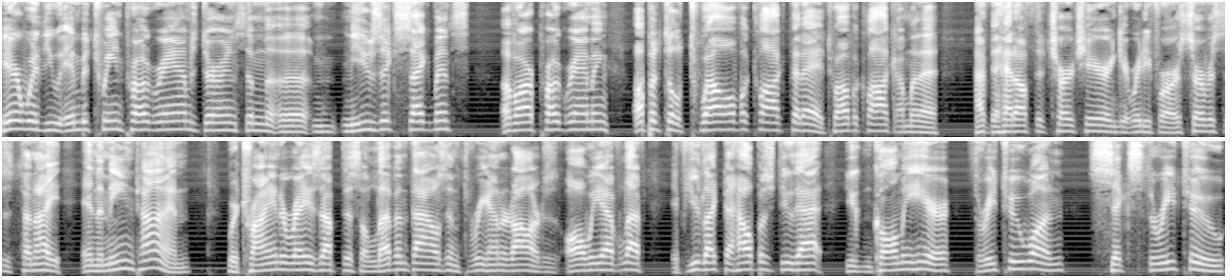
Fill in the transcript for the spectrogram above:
Here with you in between programs during some uh, music segments of our programming up until 12 o'clock today. 12 o'clock, I'm going to have to head off to church here and get ready for our services tonight. In the meantime, we're trying to raise up this $11,300. Is all we have left If you'd like to help us do that, you can call me here, 321 632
